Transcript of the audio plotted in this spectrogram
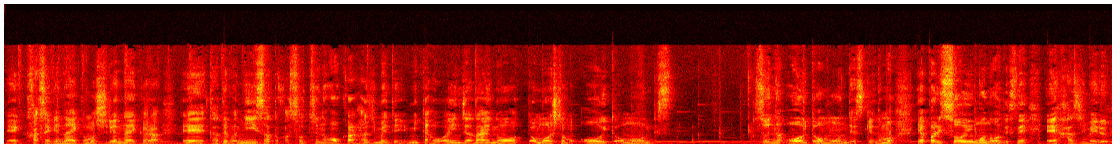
え稼げないかもしれないから、えー、例えば NISA とかそっちの方から始めてみた方がいいんじゃないの？って思う人も多いと思うんです。そういうのは多いと思うんですけども、やっぱりそういうものをですね、えー、始める。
